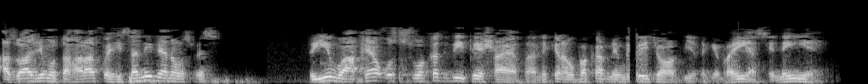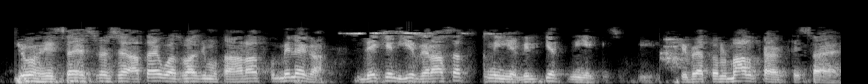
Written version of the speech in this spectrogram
ازواج متحرات کو حصہ نہیں دینا اس میں سے۔ تو یہ واقعہ اس وقت بھی پیش آیا تھا، لیکن ابکر نے وہی جواب دیا تھا کہ بھائی ایسے نہیں ہے۔ جو حصہ اس میں سے آتا ہے وہ ازواج متحرات کو ملے گا، لیکن یہ وراثت نہیں ہے، ملکیت نہیں ہے کسی کی، یہ بیت المال کا حصہ ہے۔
